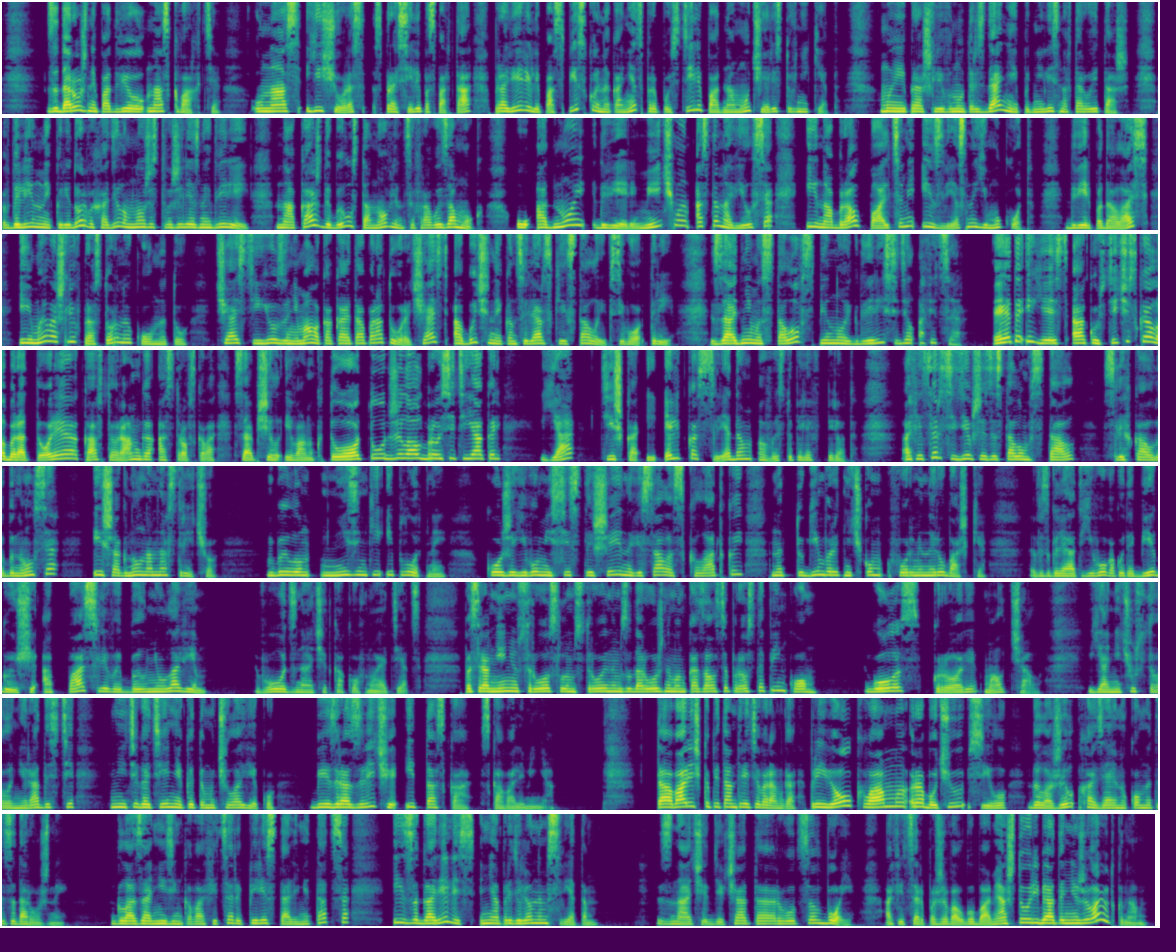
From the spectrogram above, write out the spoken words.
Задорожный подвел нас к вахте. У нас еще раз спросили паспорта, проверили по списку и, наконец, пропустили по одному через турникет. Мы прошли внутрь здания и поднялись на второй этаж. В длинный коридор выходило множество железных дверей. На каждой был установлен цифровой замок. У одной двери Мичман остановился и набрал пальцами известный ему код. Дверь подалась, и мы вошли в просторную комнату — Часть ее занимала какая-то аппаратура, часть — обычные канцелярские столы, всего три. За одним из столов спиной к двери сидел офицер. «Это и есть акустическая лаборатория Кавторанга Островского», — сообщил Иван. «Кто тут желал бросить якорь?» Я, Тишка и Элька следом выступили вперед. Офицер, сидевший за столом, встал, слегка улыбнулся и шагнул нам навстречу — был он низенький и плотный. Кожа его мясистой шеи нависала складкой над тугим воротничком форменной рубашки. Взгляд его, какой-то бегающий, опасливый, был неуловим. Вот, значит, каков мой отец. По сравнению с рослым, стройным, задорожным он казался просто пеньком. Голос крови молчал. Я не чувствовала ни радости, ни тяготения к этому человеку — Безразличие и тоска сковали меня. «Товарищ капитан третьего ранга привел к вам рабочую силу», — доложил хозяину комнаты задорожный. Глаза низенького офицера перестали метаться и загорелись неопределенным светом. «Значит, девчата рвутся в бой», — офицер пожевал губами. «А что, ребята не желают к нам?»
